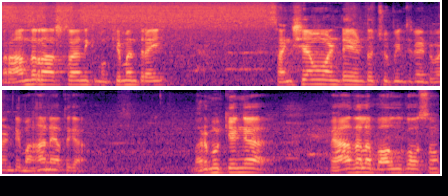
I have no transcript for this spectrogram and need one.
మరి ఆంధ్ర రాష్ట్రానికి ముఖ్యమంత్రి అయి సంక్షేమం అంటే ఏంటో చూపించినటువంటి మహానేతగా మరి ముఖ్యంగా పేదల బాగు కోసం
